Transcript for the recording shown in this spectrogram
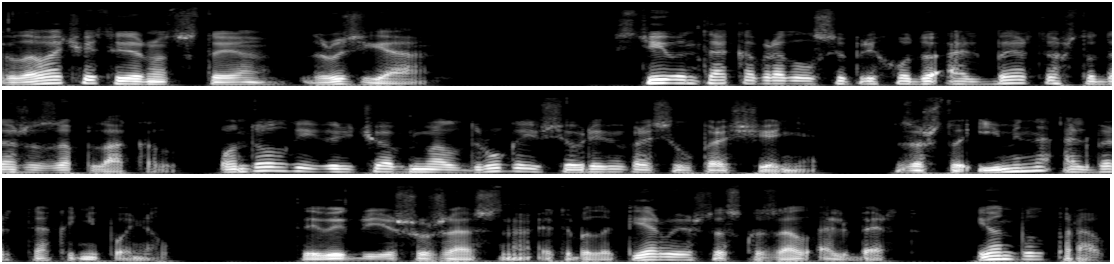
Глава 14. Друзья. Стивен так обрадовался приходу Альберта, что даже заплакал. Он долго и горячо обнимал друга и все время просил прощения. За что именно, Альберт так и не понял. «Ты выглядишь ужасно», — это было первое, что сказал Альберт. И он был прав.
